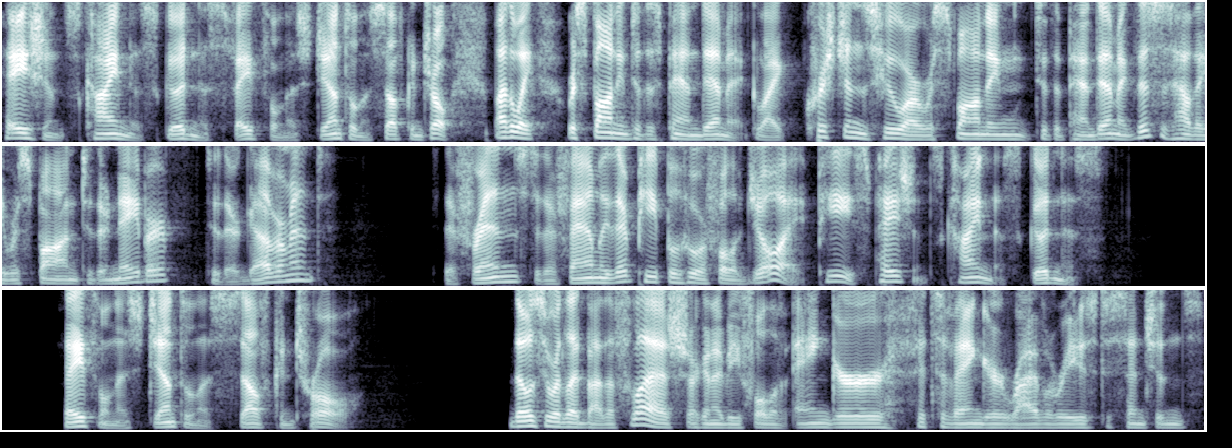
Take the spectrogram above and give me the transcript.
patience, kindness, goodness, faithfulness, gentleness, self control. By the way, responding to this pandemic, like Christians who are responding to the pandemic, this is how they respond to their neighbor, to their government, their friends, to their family. They're people who are full of joy, peace, patience, kindness, goodness, faithfulness, gentleness, self control. Those who are led by the flesh are going to be full of anger, fits of anger, rivalries, dissensions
